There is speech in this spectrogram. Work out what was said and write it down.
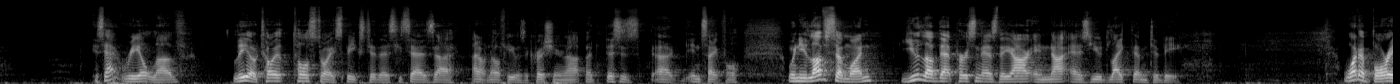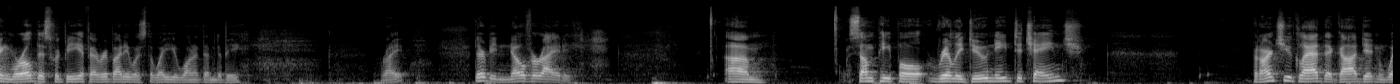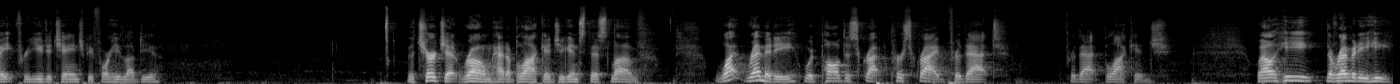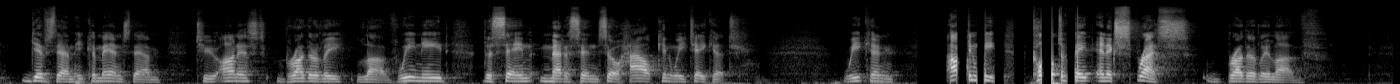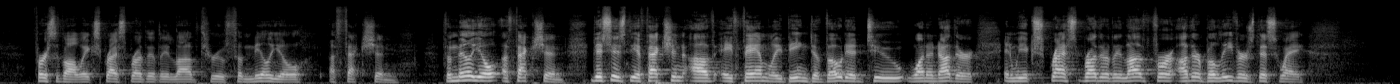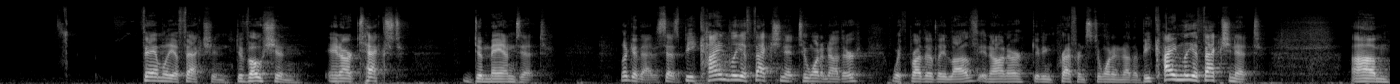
is that real love? Leo Tolstoy speaks to this. He says, uh, I don't know if he was a Christian or not, but this is uh, insightful. When you love someone, you love that person as they are and not as you'd like them to be. What a boring world this would be if everybody was the way you wanted them to be, right? there'd be no variety. Um, some people really do need to change. But aren't you glad that God didn't wait for you to change before he loved you? The church at Rome had a blockage against this love. What remedy would Paul describe, prescribe for that, for that blockage? Well, he, the remedy he gives them, he commands them to honest brotherly love. We need the same medicine, so how can we take it? We can how can we cultivate and express brotherly love? First of all, we express brotherly love through familial affection. Familial affection. This is the affection of a family being devoted to one another, and we express brotherly love for other believers this way. Family affection, devotion, and our text demands it. Look at that. It says, Be kindly affectionate to one another with brotherly love, in honor, giving preference to one another. Be kindly affectionate. Um,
